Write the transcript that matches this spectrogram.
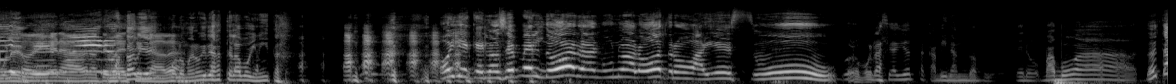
buleo. No dije nada, no te voy a decir bien, nada. por lo menos hoy dejaste la boinita. Oye, que no se perdonan uno al otro. Ay, Jesús. Pero por gracias a Dios está caminando a pie. Pero vamos a. ¿Dónde está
